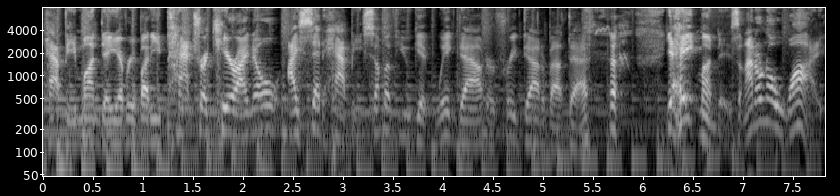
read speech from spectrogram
Happy Monday, everybody. Patrick here. I know I said happy. Some of you get wigged out or freaked out about that. you hate Mondays, and I don't know why.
